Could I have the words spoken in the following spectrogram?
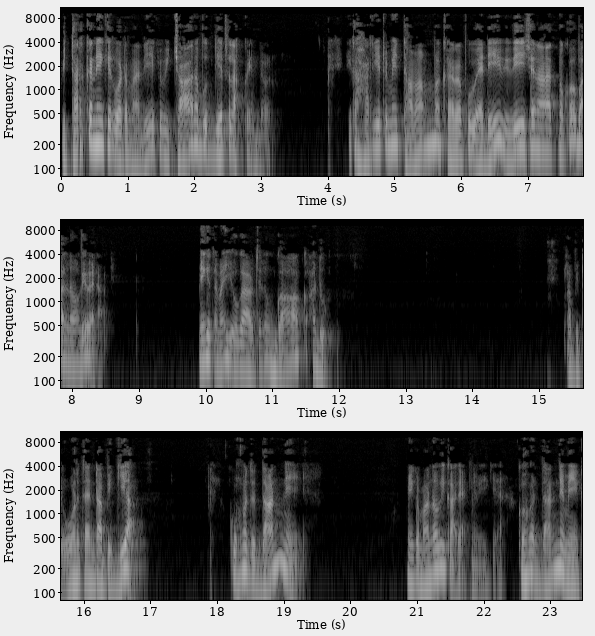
විතර්කණය කෙරුවට මදි ඒක විචාර බුද්ධියට ලක් වෙන්න ඕන. ඒක හරියට මේ තමන්ම කරපු වැඩේ විවේචනාත්මකව බලන වගේ වැඩක්. මේක තමයි යෝගාවචර උගාක් අඩු. අපිට ඕන තැනට අපි ගියා. කොහොමද දන්නේ මේක මනෝ විකාරයක් නෙවෙයි කියලා? කොහොමද දන්නේ මේක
